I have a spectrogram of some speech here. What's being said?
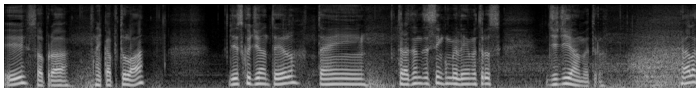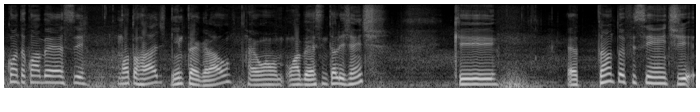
E só para recapitular, disco dianteiro tem 305 milímetros de diâmetro. Ela conta com ABS Motorrad integral, é um, um ABS inteligente que é tanto eficiente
